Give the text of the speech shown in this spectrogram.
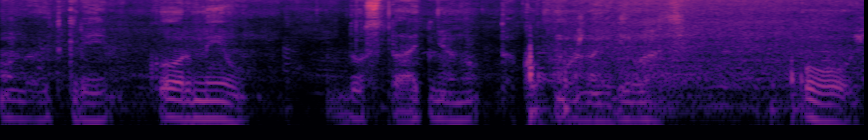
Воно відкриємо. Кормів достатньо, ну так можна відірватися. Ой.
